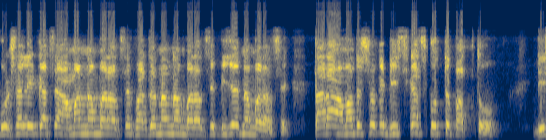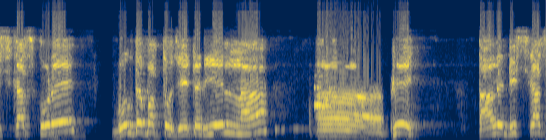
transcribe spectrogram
পৌশালীর কাছে আমার নাম্বার আছে ফারজানার নাম্বার আছে বিজয় নাম্বার আছে। তারা আমাদের সঙ্গে ডিসকাস করতে পারতো। ডিসকাস করে বলতে পারতো যে এটা রিয়েল না ফেক তাহলে ডিসকাস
